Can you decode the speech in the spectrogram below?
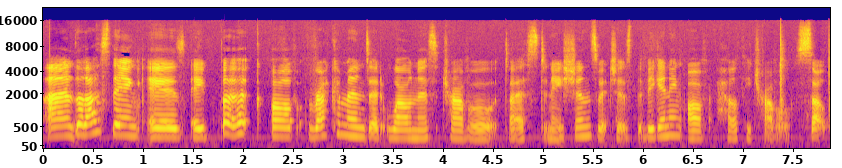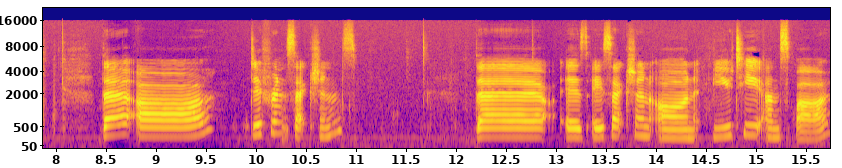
And the last thing is a book of recommended wellness travel destinations, which is the beginning of healthy travel. So there are different sections. There is a section on beauty and spa,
